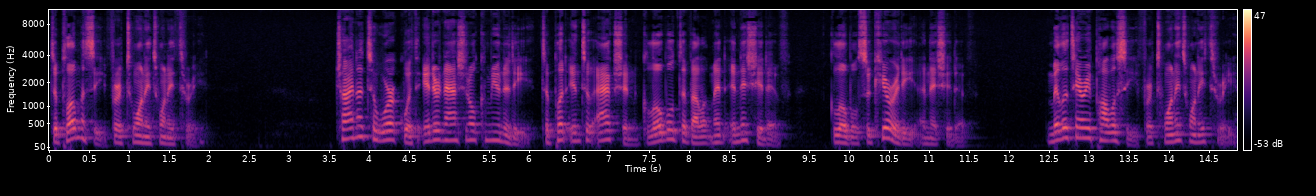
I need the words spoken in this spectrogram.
Diplomacy for 2023. China to work with international community to put into action Global Development Initiative, Global Security Initiative. Military policy for 2023.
